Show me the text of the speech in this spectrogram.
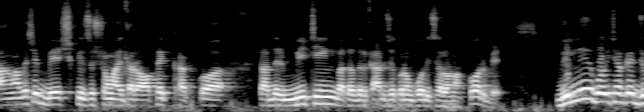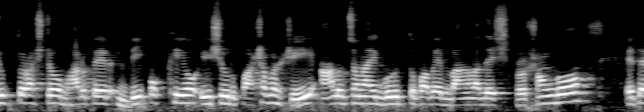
বাংলাদেশে বেশ কিছু সময় তারা অপেক্ষা তাদের মিটিং বা তাদের কার্যক্রম পরিচালনা করবে। দিল্লির বৈঠকে যুক্তরাষ্ট্র ভারতের দ্বিপক্ষীয় ইস্যুর পাশাপাশি আলোচনায় গুরুত্ব পাবে বাংলাদেশ প্রসঙ্গ। এতে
